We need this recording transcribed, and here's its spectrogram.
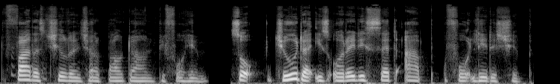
father's children shall bow down before him. So Judah is already set up for leadership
